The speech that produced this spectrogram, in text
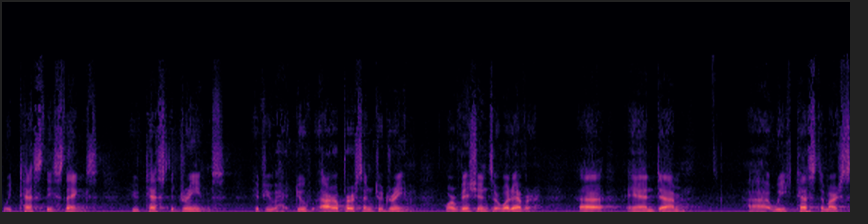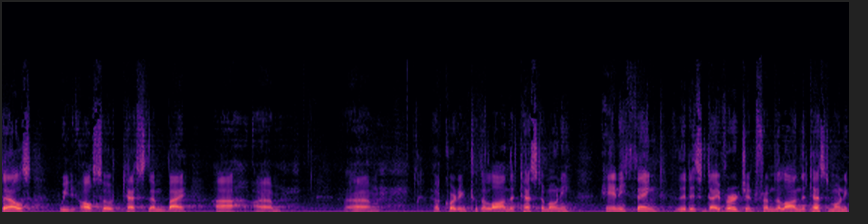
we test these things. You test the dreams. If you do, are a person to dream, or visions or whatever. Uh, and um, uh, we test them ourselves. We also test them by, um, um, according to the law and the testimony, anything that is divergent from the law and the testimony,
